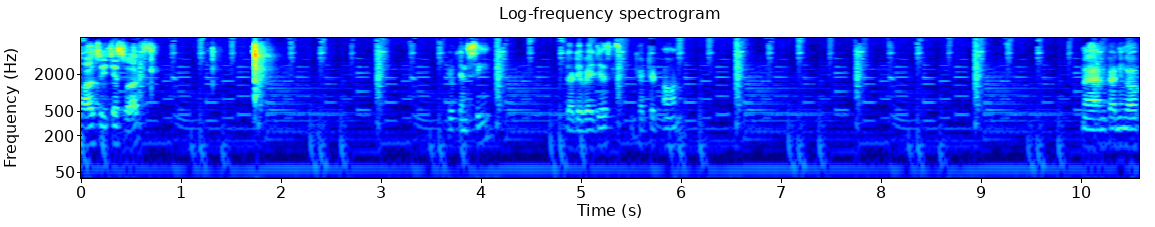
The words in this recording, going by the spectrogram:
All switches works. You can see the devices get it on. Now I am turning off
